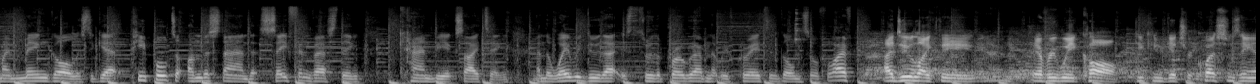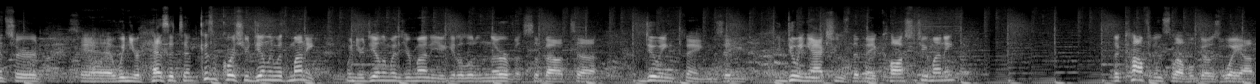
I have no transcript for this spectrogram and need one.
My main goal is to get people to understand that safe investing can be exciting. And the way we do that is through the program that we've created, Gold and Silver Life. I do like the every week call. You can get your questions answered uh, when you're hesitant, because of course you're dealing with money. When you're dealing with your money, you get a little nervous about uh, doing things and doing actions that may cost you money. The confidence level goes way up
